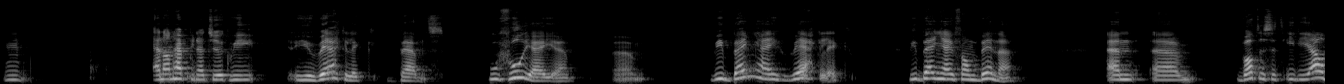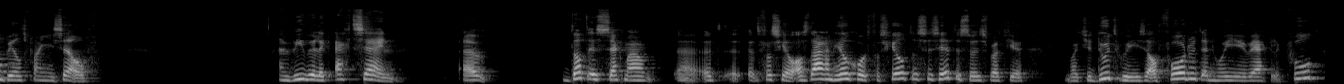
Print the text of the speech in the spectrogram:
Mm. En dan heb je natuurlijk wie je werkelijk bent. Hoe voel jij je? Um, wie ben jij werkelijk? Wie ben jij van binnen? En wat is het ideaalbeeld van jezelf? En wie wil ik echt zijn? Uh, dat is zeg maar uh, het, het verschil. Als daar een heel groot verschil tussen zit, dus, dus wat, je, wat je doet, hoe je jezelf voordoet en hoe je je werkelijk voelt.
